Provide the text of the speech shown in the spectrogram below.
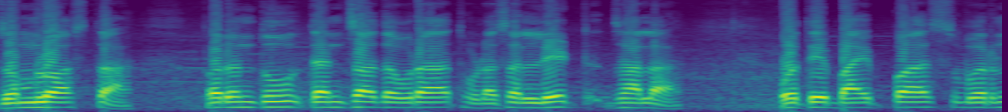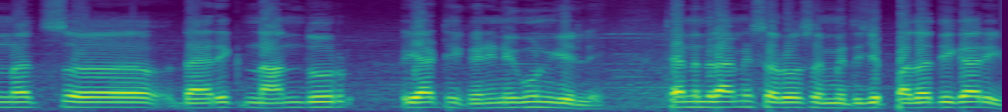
जमलो असता परंतु त्यांचा दौरा थोडासा लेट झाला. व ते बायपासवरनंच डायरेक्ट नांदूर या ठिकाणी निघून गेले. त्यानंतर आम्ही सर्व समितीचे पदाधिकारी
